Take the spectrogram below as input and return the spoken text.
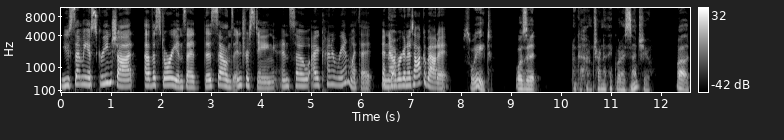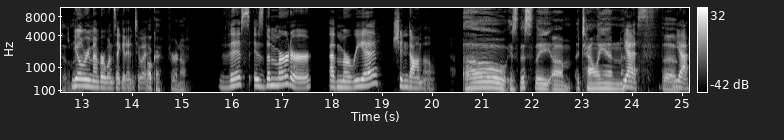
You sent me a screenshot of a story and said, This sounds interesting. And so I kind of ran with it. And Okay. now we're going to talk about it. Sweet. Was it? Okay, I'm trying to think what I sent you. Well, it doesn't matter. You'll remember once I get into it. Okay, fair enough. This is the murder of Maria Chindamo. Oh, is this the um Italian? Yes. The yeah.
